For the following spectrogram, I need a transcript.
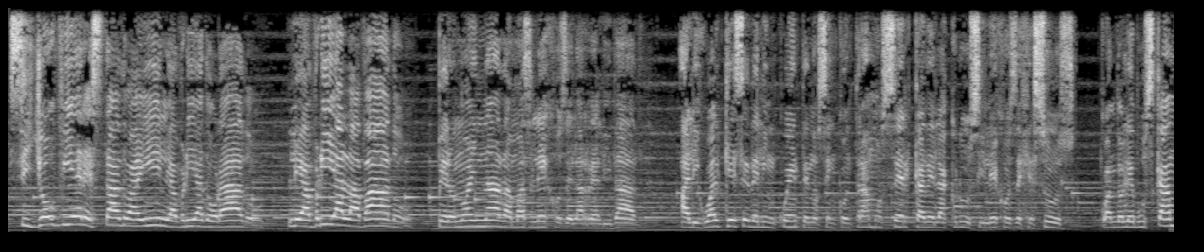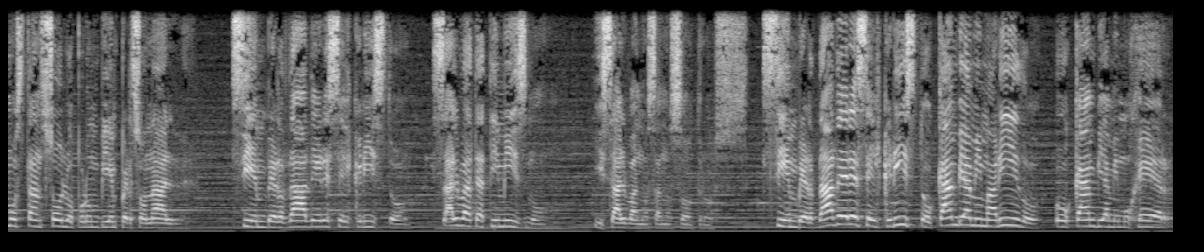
si yo hubiera estado ahí le habría adorado, le habría alabado, pero no hay nada más lejos de la realidad. Al igual que ese delincuente nos encontramos cerca de la cruz y lejos de Jesús, cuando le buscamos tan solo por un bien personal. Si en verdad eres el Cristo, sálvate a ti mismo y sálvanos a nosotros. Si en verdad eres el Cristo, cambia a mi marido o cambia a mi mujer,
